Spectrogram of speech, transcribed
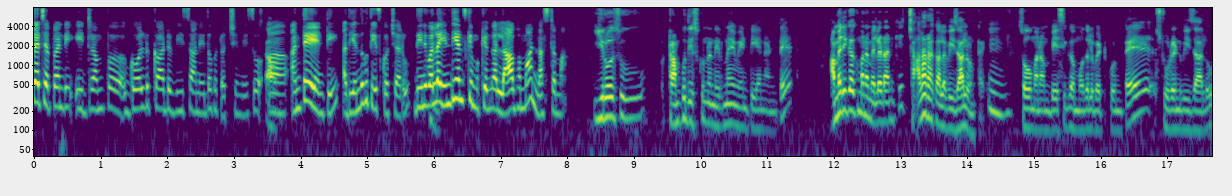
సార్ చెప్పండి ఈ ట్రంప్ గోల్డ్ కార్డ్ వీసా అనేది ఒకటి వచ్చింది. సో. అంటే ఏంటి? అది ఎందుకు తీసుకొచ్చారు? దీనివల్ల ఇండియన్స్కి ముఖ్యంగా లాభమా నష్టమా? ఈరోజు ట్రంప్ తీసుకున్న నిర్ణయం ఏంటి అని అంటే అమెరికాకు మనం వెళ్ళడానికి చాలా రకాల వీసాలు ఉంటాయి. మ్మ్. సో మనం బేసిక్గా మొదలు పెట్టుకుంటే స్టూడెంట్ వీసాలు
